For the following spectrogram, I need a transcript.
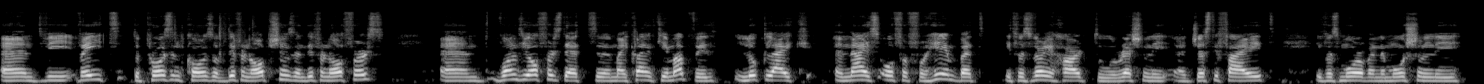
And we weighed the pros and cons of different options and different offers. And one of the offers that uh, my client came up with looked like a nice offer for him, but it was very hard to rationally uh, justify it. It was more of an emotionally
